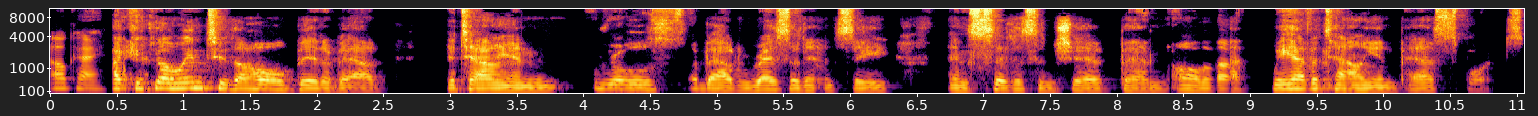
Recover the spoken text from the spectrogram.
Okay. I could go into the whole bit about Italian rules about residency and citizenship and all of that. We have Italian passports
